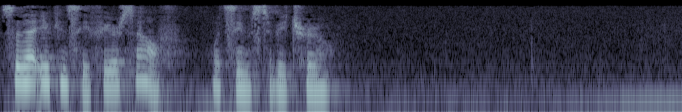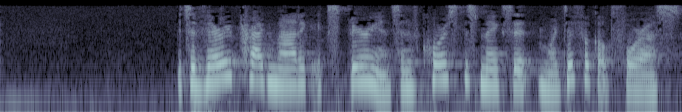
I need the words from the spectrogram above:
so that you can see for yourself what seems to be true. It's a very pragmatic experience, and of course, this makes it more difficult for us.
